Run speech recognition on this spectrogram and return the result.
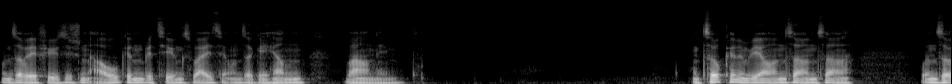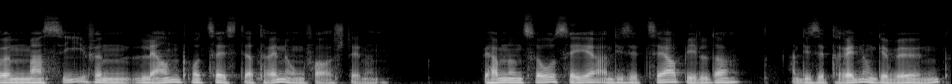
unsere physischen Augen bzw. unser Gehirn wahrnimmt. Und so können wir unser, unser, unseren massiven Lernprozess der Trennung vorstellen. Wir haben uns so sehr an diese Zerrbilder, an diese Trennung gewöhnt,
